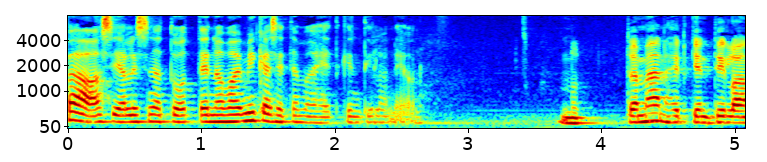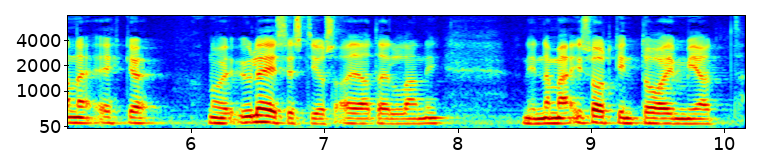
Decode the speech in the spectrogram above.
pääasiallisena tuotteena vai mikä se tämän hetken tilanne on? No, tämän hetken tilanne ehkä noin yleisesti, jos ajatellaan, niin, niin nämä isotkin toimijat,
